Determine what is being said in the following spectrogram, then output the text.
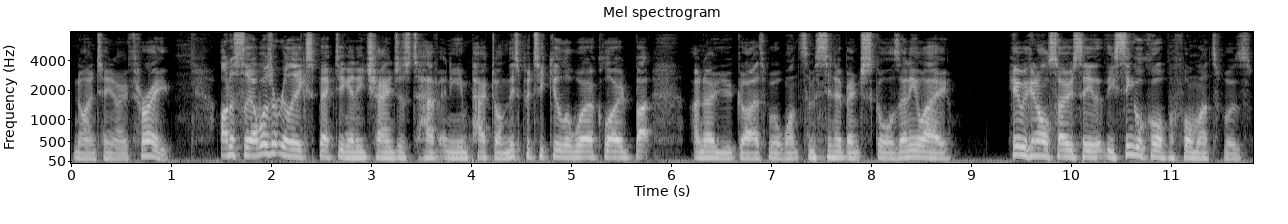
1903. Honestly, I wasn't really expecting any changes to have any impact on this particular workload, but I know you guys will want some Cinebench scores anyway. Here we can also see that the single core performance was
